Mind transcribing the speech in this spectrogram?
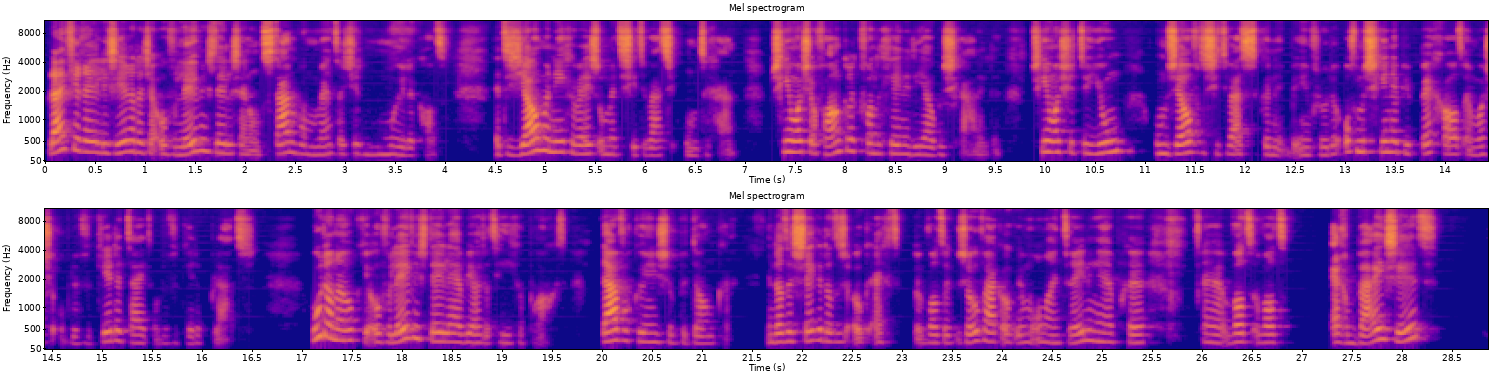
Blijf je realiseren dat jouw overlevingsdelen zijn ontstaan op het moment dat je het moeilijk had. Het is jouw manier geweest om met de situatie om te gaan. Misschien was je afhankelijk van degene die jou beschadigde. Misschien was je te jong om zelf de situatie te kunnen beïnvloeden. Of misschien heb je pech gehad en was je op de verkeerde tijd op de verkeerde plaats. Hoe dan ook, je overlevingsdelen hebben jou tot hier gebracht. Daarvoor kun je ze bedanken. En dat is zeker, dat is ook echt wat ik zo vaak ook in mijn online trainingen heb ge, uh, wat, wat erbij zit.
